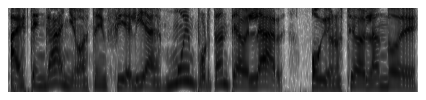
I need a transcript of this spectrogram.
a este engaño, a esta infidelidad. Es muy importante hablar, obvio, no estoy hablando de,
